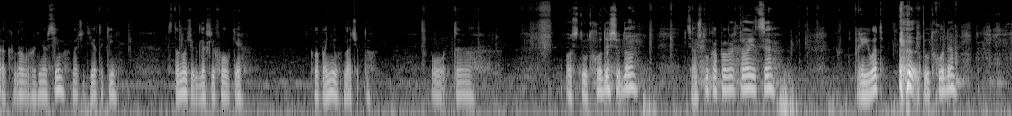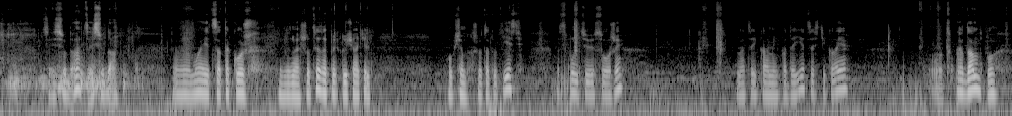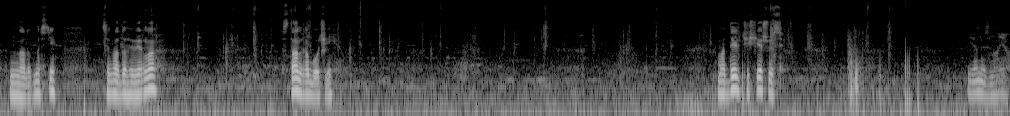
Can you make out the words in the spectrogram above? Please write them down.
Так, доброго дня всім. Значить, є такий станочок для шліфовки клапанів, начебто. От, е, ось тут ходить сюди. Ця штука повертається. Привод тут ходить. Це сюди, це сюди. Е, Мається також, не знаю, що це за переключатель. В общем, что-то тут есть з функцією сожи. На цей камінь подається, стікає. От, продам по надобності. Ціна договірна. Стан робочий. Модель чи ще щось. Я не знаю.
